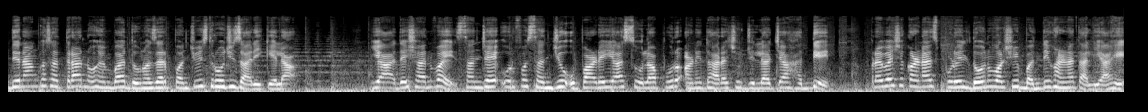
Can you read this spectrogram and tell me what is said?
दिनांक सतरा नोव्हेंबर दोन हजार पंचवीस रोजी जारी केला. या आदेशान्वये संजय उर्फ संजीव उपाडे या सोलापूर आणि धाराशिव जिल्ह्याच्या हद्दीत प्रवेश करण्यास पुढील दोन वर्षे बंदी घालण्यात आली आहे.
